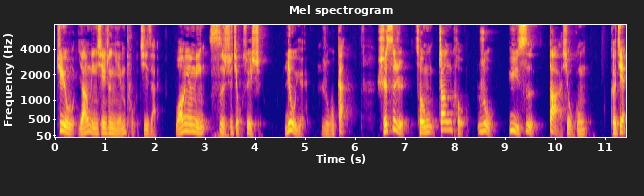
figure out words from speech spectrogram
据阳明先生年谱记载，王阳明四十九岁时，六月如干，十四日从张口入。御赐大秀宫，可见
